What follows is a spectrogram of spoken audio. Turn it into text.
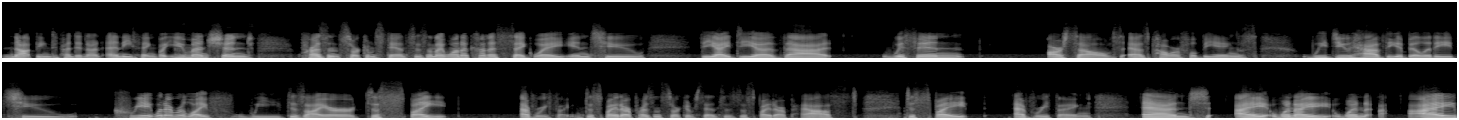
not being dependent on anything, but you mentioned present circumstances. And I want to kind of segue into the idea that within ourselves as powerful beings, we do have the ability to create whatever life we desire despite everything, despite our present circumstances, despite our past, despite everything. And I when I when I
